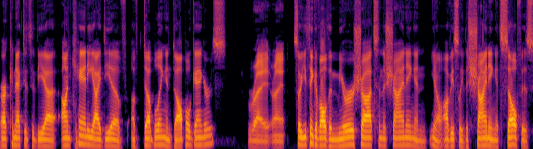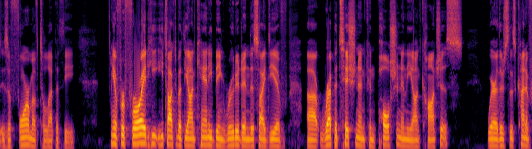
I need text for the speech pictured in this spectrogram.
are connected to the uh, uncanny idea of, of doubling and doppelgangers. right right So you think of all the mirror shots in The Shining, and you know, obviously, The Shining itself is is a form of telepathy. You know, for Freud, he he talked about the uncanny being rooted in this idea of uh, repetition and compulsion in the unconscious, where there's this kind of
